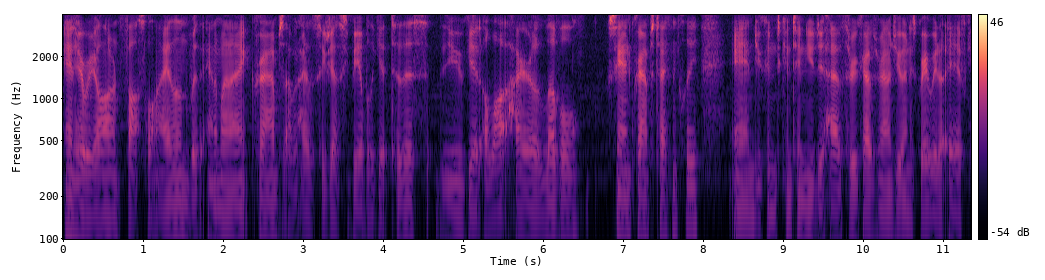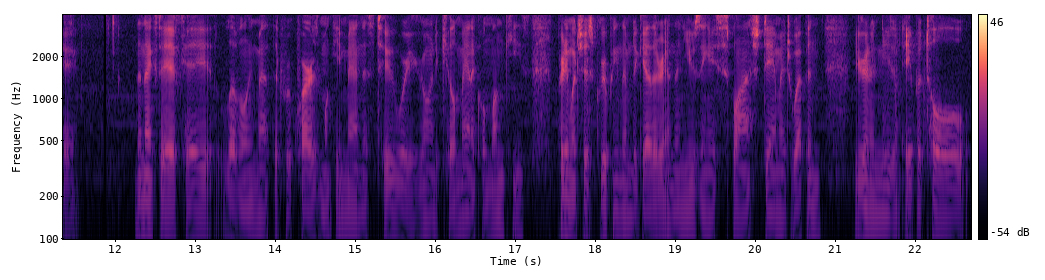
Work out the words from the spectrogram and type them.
And here we are on Fossil Island with Ammonite crabs. I would highly suggest you be able to get to this. You get a lot higher level sand crabs technically, and you can continue to have three crabs around you, and it's a great way to AFK. The next AFK leveling method requires Monkey Madness 2, where you're going to kill maniacal monkeys, pretty much just grouping them together and then using a splash damage weapon. You're going to need an Ape Atoll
